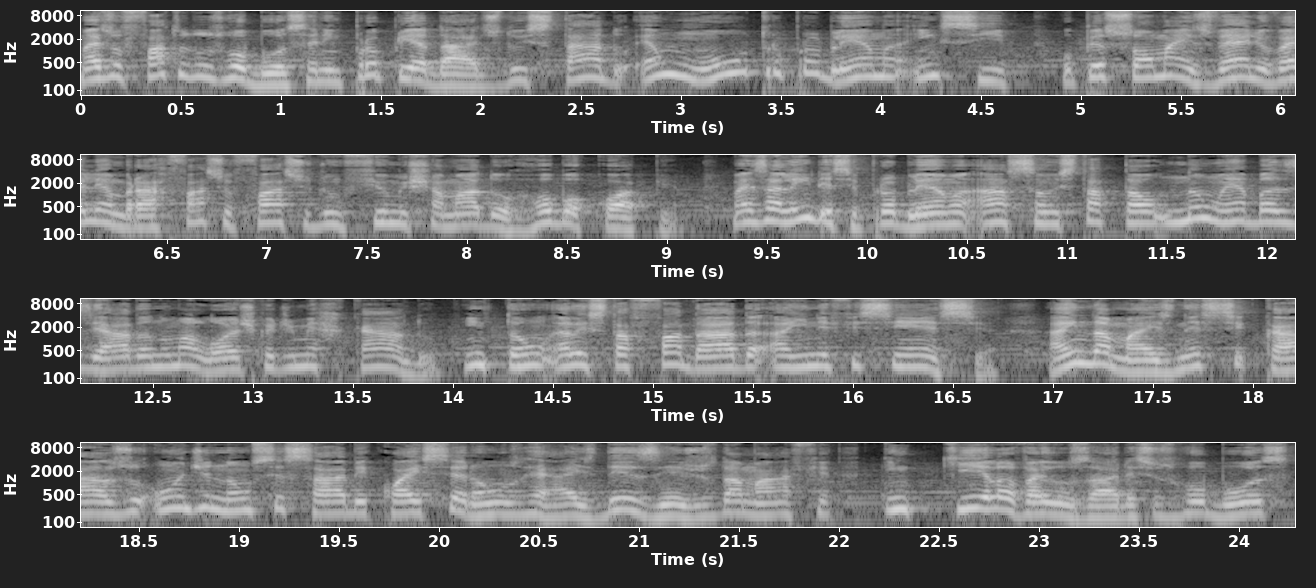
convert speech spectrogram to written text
Mas o fato dos robôs serem propriedades do Estado é um outro problema em si o pessoal mais velho vai lembrar fácil fácil de um filme chamado Robocop. Mas além desse problema, a ação estatal não é baseada numa lógica de mercado, então ela está fadada à ineficiência, ainda mais nesse caso onde não se sabe quais serão os reais desejos da máfia, em que ela vai usar esses robôs,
